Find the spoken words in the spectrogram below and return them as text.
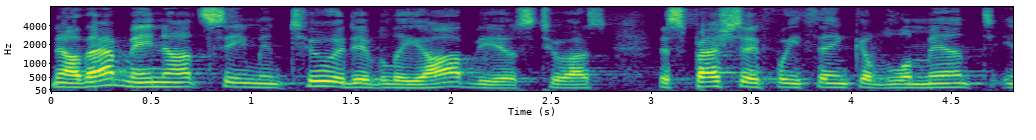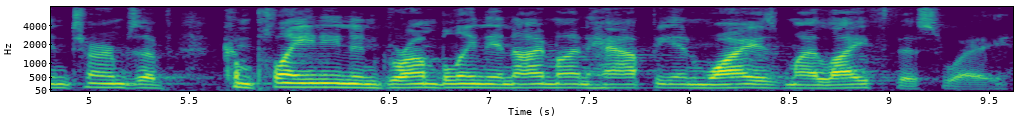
Now, that may not seem intuitively obvious to us, especially if we think of lament in terms of complaining and grumbling and I'm unhappy and why is my life this way?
